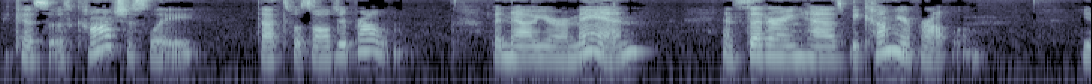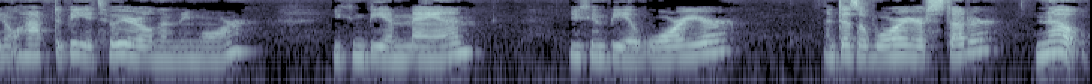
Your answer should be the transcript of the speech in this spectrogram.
because subconsciously that's what solved your problem. But now you're a man, and stuttering has become your problem. You don't have to be a two year old anymore. You can be a man. You can be a warrior. And does a warrior stutter? No.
